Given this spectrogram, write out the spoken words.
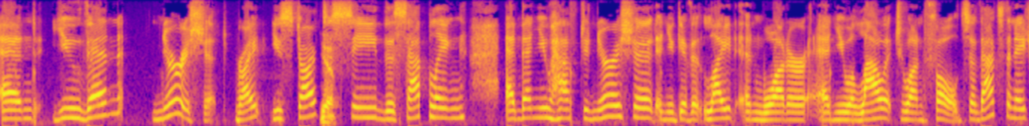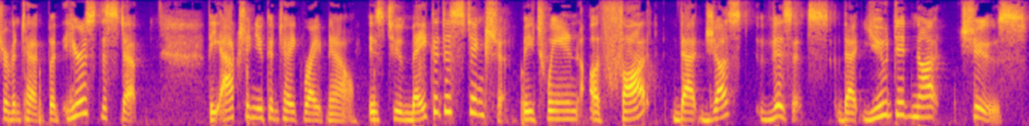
and you then nourish it, right? You start yeah. to see the sapling and then you have to nourish it and you give it light and water and you allow it to unfold. So that's the nature of intent. But here's the step. The action you can take right now is to make a distinction between a thought that just visits that you did not choose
